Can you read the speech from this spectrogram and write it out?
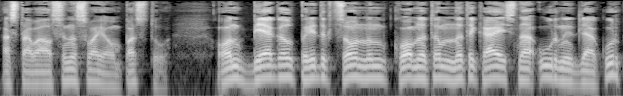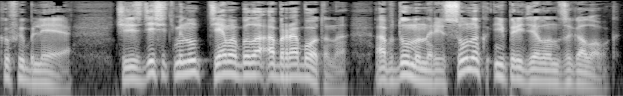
оставался на своем посту. Он бегал по редакционным комнатам, натыкаясь на урны для окурков и блея. Через десять минут тема была обработана, обдуман рисунок и приделан заголовок.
